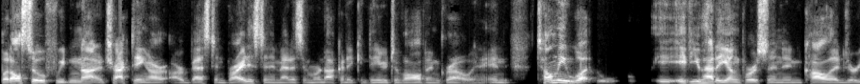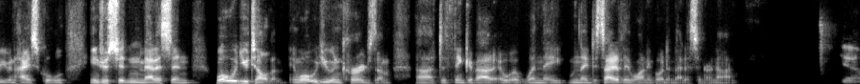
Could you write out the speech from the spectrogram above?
but also if we're not attracting our, our best and brightest in medicine, we're not going to continue to evolve and grow. And, and tell me what, if you had a young person in college or even high school interested in medicine, what would you tell them, and what would you encourage them uh, to think about when they when they decide if they want to go into medicine or not? Yeah.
